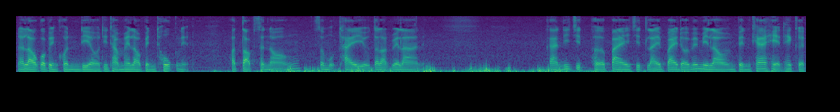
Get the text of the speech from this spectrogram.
แล้วเราก็เป็นคนเดียวที่ทำให้เราเป็นทุกข์เนี่ยเพราะตอบสนองสมุทัยอยู่ตลอดเวลาเนี่ย การที่จิตเผลอไปจิตไหลไปโดยไม่มีเรามันเป็นแค่เหตุให้เกิด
